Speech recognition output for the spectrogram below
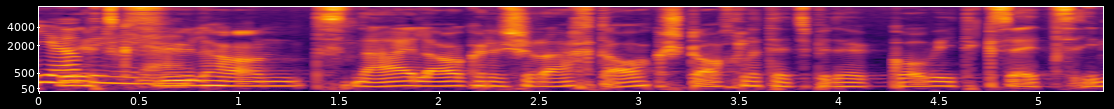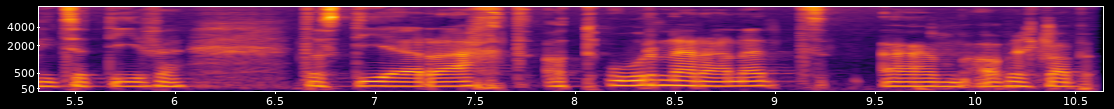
Ja, weil ich das Gefühl auch. habe, das Nein-Lager ist recht angestachelt jetzt bei der Covid-Gesetz-Initiative, dass die recht an die Urne rennen. Ähm, aber ich glaube,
